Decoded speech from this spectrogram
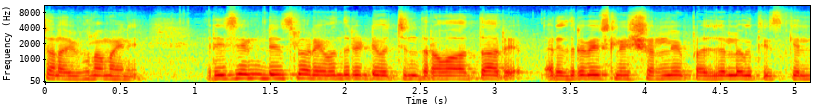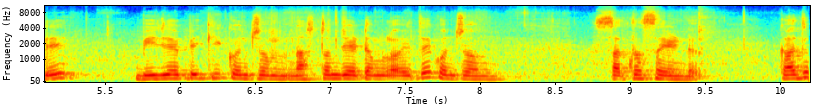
చాలా విఫలమైనవి రీసెంట్ డేస్లో రేవంత్ రెడ్డి వచ్చిన తర్వాత రిజర్వేషన్ ఇష్యూని ప్రజల్లోకి తీసుకెళ్ళి బీజేపీకి కొంచెం నష్టం చేయడంలో అయితే కొంచెం సక్సెస్ అయ్యిండు. కాదు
